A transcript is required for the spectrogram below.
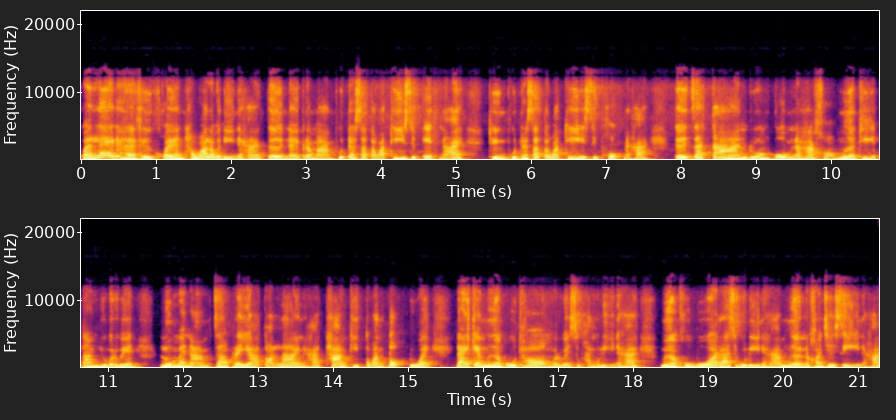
แคว้นแรกนะคะคือแคว้นทวารวดีนะคะเกิดในประมาณพุทธศตวรรษที่ 11นะคะถึงพุทธศตวรรษที่ 16 นะคะ เกิดจากการรวมกลุ่มนะคะของเมืองที่ตั้งอยู่บริเวณลุ่มแม่น้ำเจ้าพระยาตอนล่างนะคะ ทางทิศตะวันตกด้วย ได้แก่เมืองอู่ทองบริเวณสุพรรณบุรีนะคะ เมืองคูบัวราชบุรีนะคะ เมืองนครชัยศรีนะคะ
